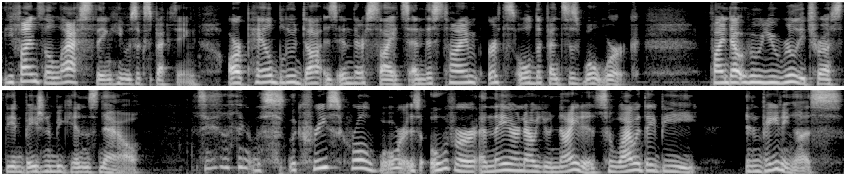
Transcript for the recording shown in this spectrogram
he finds the last thing he was expecting. Our pale blue dot is in their sights, and this time Earth's old defenses won't work. Find out who you really trust. The invasion begins now. See the thing, the, the Kree Skrull War is over, and they are now united. So why would they be invading us?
